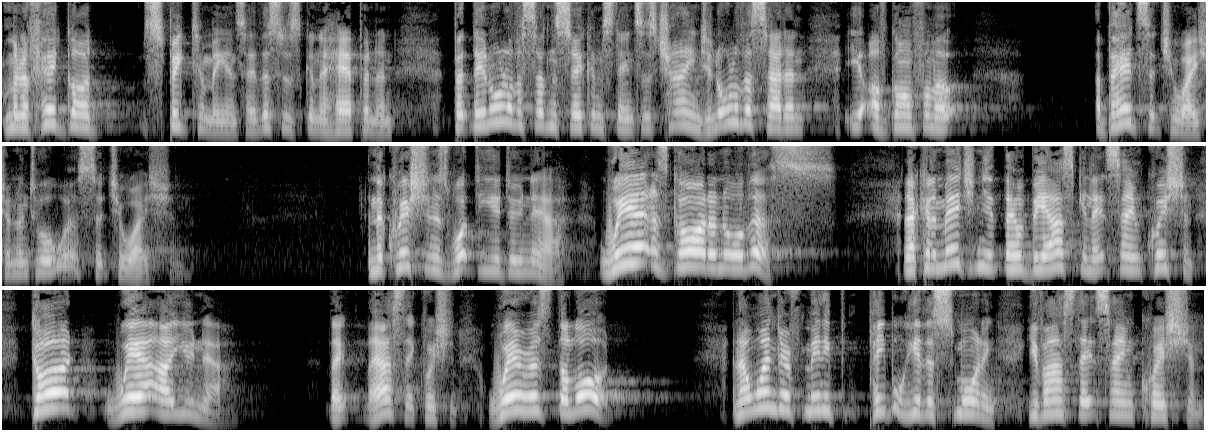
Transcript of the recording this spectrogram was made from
I mean, I've heard God speak to me and say, this is going to happen. And, but then all of a sudden, circumstances change. And all of a sudden, I've gone from a, a bad situation into a worse situation. And the question is, what do you do now? Where is God in all this? And I can imagine they would be asking that same question God, where are you now? They, they ask that question Where is the Lord? And I wonder if many people here this morning, you've asked that same question.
